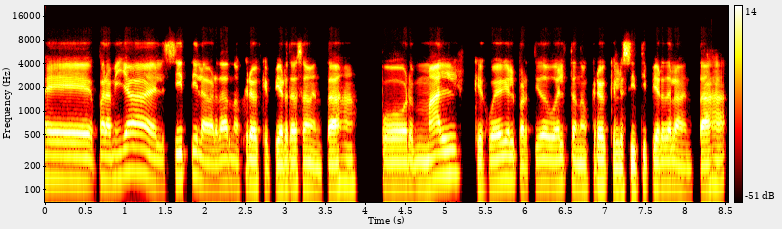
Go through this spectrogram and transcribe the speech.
Eh, para mí ya el City, la verdad, no creo que pierda esa ventaja. Por mal que juegue el partido de vuelta, no creo que el City pierda la ventaja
